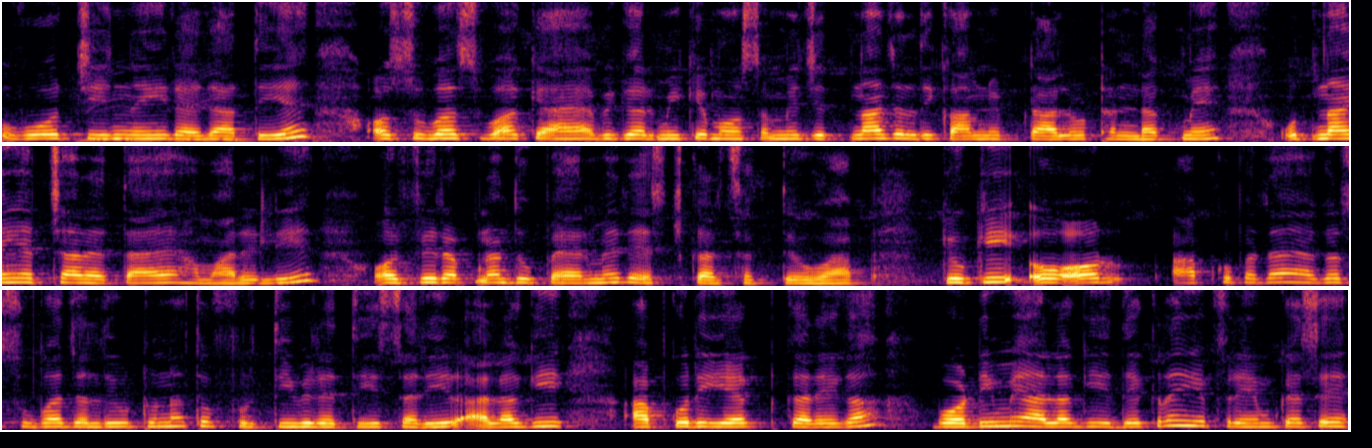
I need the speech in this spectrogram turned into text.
वो चीज़ नहीं रह जाती है। और सुबह सुबह क्या है, अभी गर्मी के मौसम में जितना जल्दी काम निपटा लो ठंडक में, उतना ही अच्छा रहता है हमारे लिए। और फिर अपना दोपहर में रेस्ट कर सकते हो आप। क्योंकि और आपको पता है, अगर सुबह जल्दी उठो ना तो फुर्ती भी रहती है, शरीर अलग ही आपको रिएक्ट करेगा बॉडी में अलग ही। देख रहे हैं ये फ्रेम कैसे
